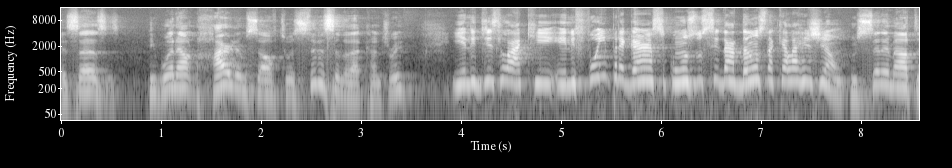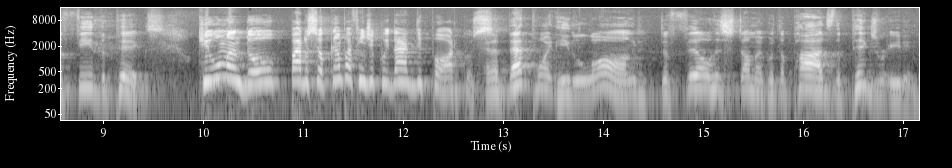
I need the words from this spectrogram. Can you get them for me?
It says he went out and hired himself to a citizen of that country E ele diz lá que ele foi empregar-se com os dos cidadãos daquela região, who sent him out to feed the pigs. que o mandou para o seu campo a fim de cuidar de porcos. And at that point, he longed to fill his stomach with the pods the pigs were eating.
